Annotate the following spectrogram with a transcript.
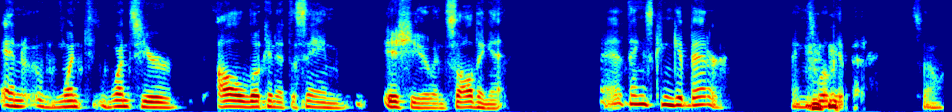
and once once you're all looking at the same issue and solving it, eh, things can get better. Things will get better. So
